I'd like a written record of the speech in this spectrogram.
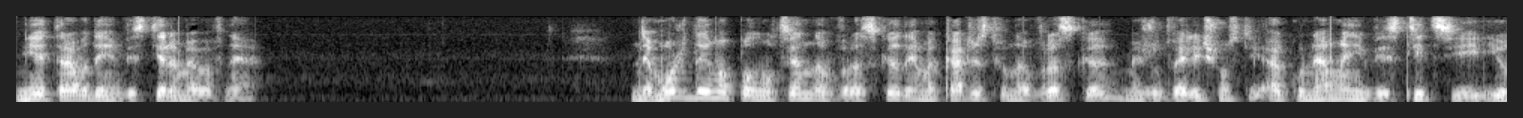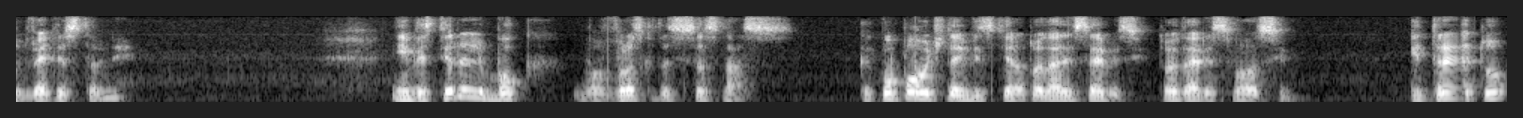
ние трябва да инвестираме в нея. Не може да има пълноценна връзка, да има качествена връзка между две личности, ако няма инвестиции и от двете страни. Инвестира ли Бог във връзката си с нас? Какво повече да инвестира? Той даде себе си, той даде своя син. И трето,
